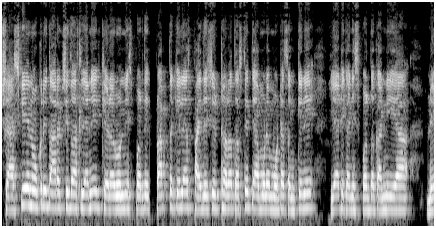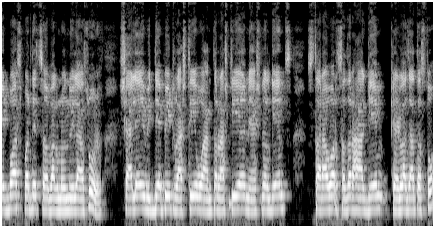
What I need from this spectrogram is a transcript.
शासकीय नोकरीत आरक्षित असल्याने खेळाडूंनी स्पर्धेत प्राप्त केल्यास फायदेशीर ठरत असते. त्यामुळे मोठ्या संख्येने या ठिकाणी स्पर्धकांनी या नेटबॉल स्पर्धेत सहभाग नोंदविला असून शालेय विद्यापीठ राष्ट्रीय व आंतरराष्ट्रीय नॅशनल गेम्स स्तरावर सदर हा गेम खेळला जात असतो.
